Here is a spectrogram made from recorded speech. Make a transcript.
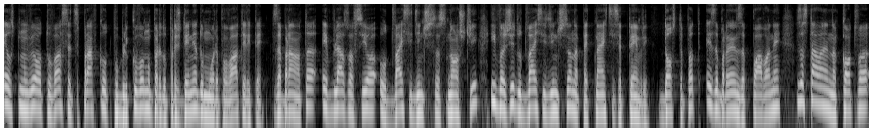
е установила това след справка от публикувано предупреждение до мореплавателите. Забраната е влязла в сила от 21 часа с нощи и въжи до 21 часа на 15 септември. Достъпът е забранен за плаване, заставане на котва,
